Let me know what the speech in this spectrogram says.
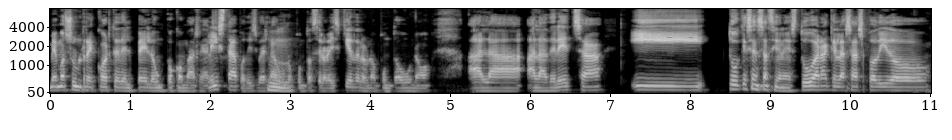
Vemos un recorte del pelo un poco más realista, podéis ver la 1.0 mm. a la izquierda, la 1.1 a la, a la derecha. ¿Y tú qué sensaciones? ¿Tú ahora que las has podido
